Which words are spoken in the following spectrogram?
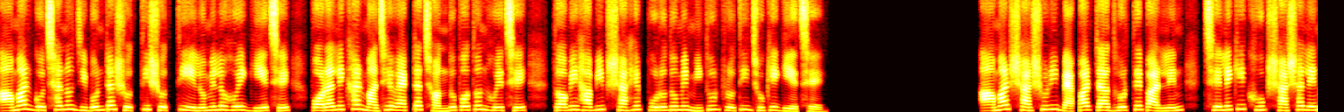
আমার গোছানো জীবনটা সত্যি সত্যি এলোমেলো হয়ে গিয়েছে, পড়ালেখার মাঝেও একটা ছন্দপতন হয়েছে, তবে হাবিব সাহেব পুরোদমে মিতুর প্রতি ঝুঁকে গিয়েছে। আমার শাশুড়ি ব্যাপারটা ধরতে পারলেন, ছেলেকে খুব শাসালেন,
